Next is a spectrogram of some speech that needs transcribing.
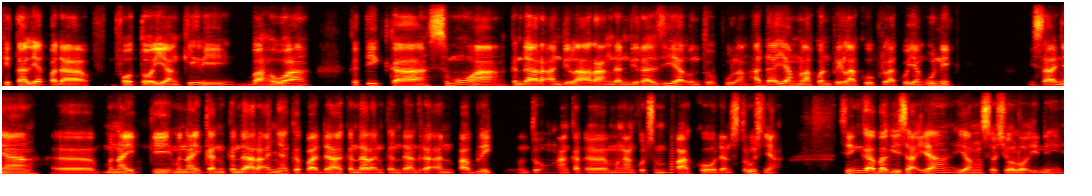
kita lihat pada foto yang kiri bahwa ketika semua kendaraan dilarang dan dirazia untuk pulang, ada yang melakukan perilaku-perilaku yang unik. Misalnya eh, menaiki menaikkan kendaraannya kepada kendaraan-kendaraan publik untuk mengangkat, eh, mengangkut sembako dan seterusnya. Sehingga bagi saya yang sosiolog ini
